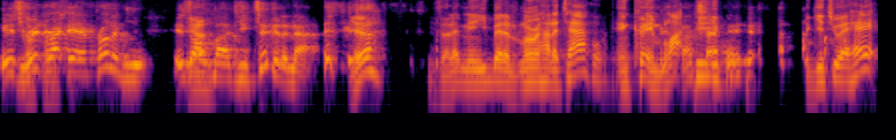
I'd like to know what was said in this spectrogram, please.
it's no written question. right there in front of you. It's yeah. all about you took it or not. yeah. So that means you better learn how to tackle and cut and block people to get you a hat.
